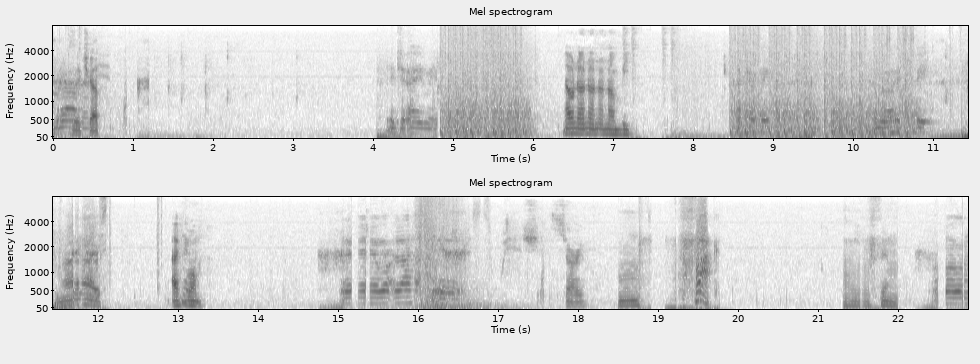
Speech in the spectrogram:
Bravo. Good job. It's A, mate. No, no, no, no, no, B. I can make. I'm low HP. Nice. I have bomb. Uh, last? Uh, Shit, sorry. Mm. Fuck! Oh, film. oh, one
